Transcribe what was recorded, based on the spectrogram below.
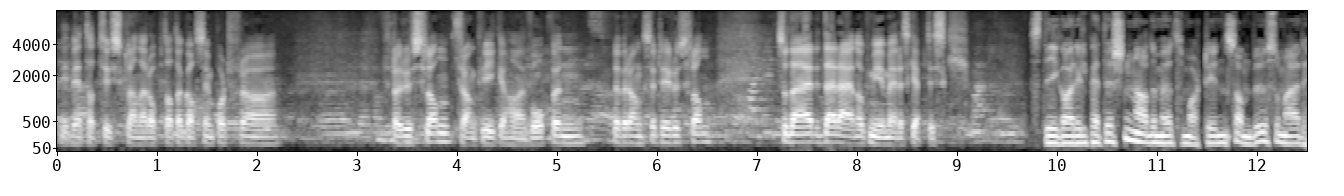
Vi vet at Tyskland er opptatt av gassimport fra, fra Russland. Frankrike har våpenleveranser til Russland. Så der, der er jeg nok mye mer skeptisk. Stig Arild Pettersen hadde møtt Martin Sandbu, som er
